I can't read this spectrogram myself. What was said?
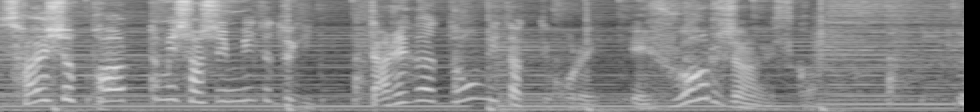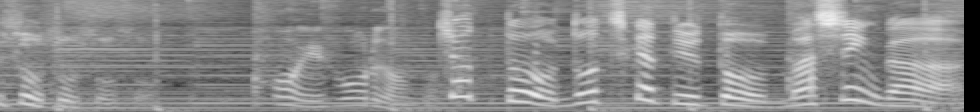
最初パッと見写真見た時誰がどう見たってこれ FR じゃないですか。そうそうそうそうあ、FR なんだ。ちょっとどっちかっていうとマシンが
